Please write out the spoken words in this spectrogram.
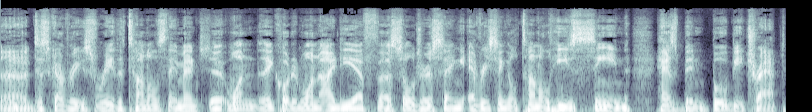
uh, discoveries, re the tunnels, they mentioned uh, one. They quoted one IDF uh, soldier as saying every single tunnel he's seen has been booby trapped.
